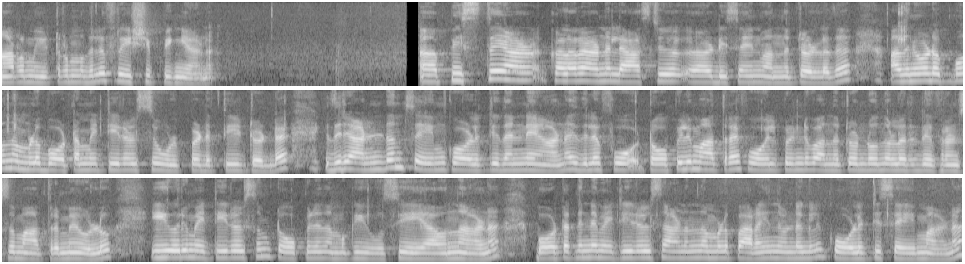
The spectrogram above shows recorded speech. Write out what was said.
ആറ് മീറ്റർ മുതൽ ഫ്രീ ഷിപ്പിംഗ് ആണ്. പിസ്ത കളറാണ് ലാസ്റ്റ് ഡിസൈൻ വന്നിട്ടുള്ളത്. അതിനോടൊപ്പം നമ്മൾ ബോട്ടം മെറ്റീരിയൽസ് ഉൾപ്പെടുത്തിയിട്ടുണ്ട്. ഇത് രണ്ടും സെയിം ക്വാളിറ്റി തന്നെയാണ്. ഇതിൽ ഫോ ടോപ്പിൽ മാത്രമേ ഫോയിൽ പ്രിന്റ് വന്നിട്ടുണ്ടോ എന്നുള്ളൊരു ഡിഫറൻസ് മാത്രമേ ഉള്ളൂ. ഈ ഒരു മെറ്റീരിയൽസും ടോപ്പിന് നമുക്ക് യൂസ് ചെയ്യാവുന്നതാണ്. ബോട്ടത്തിന്റെ മെറ്റീരിയൽസ് ആണെന്ന് നമ്മൾ പറയുന്നുണ്ടെങ്കിലും ക്വാളിറ്റി സെയിം ആണ്.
